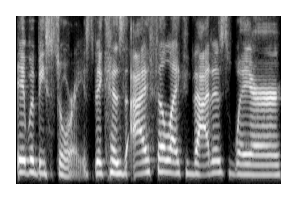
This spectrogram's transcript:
it would be stories because I feel like that is where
